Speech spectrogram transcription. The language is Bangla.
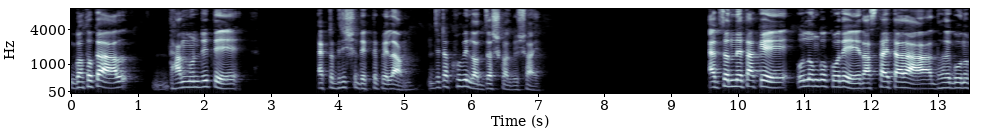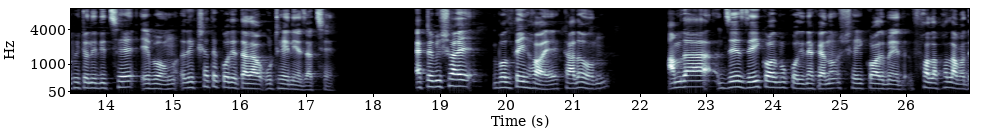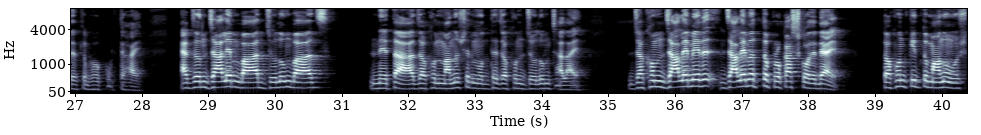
গতকাল ধানমন্ডিতে একটা দৃশ্য দেখতে পেলাম, যেটা খুবই লজ্জাস্কর বিষয়। একজন নেতাকে উলঙ্গ করে রাস্তায় তারা ধরে গণপিটনি দিচ্ছে এবং রিক্সাতে করে তারা উঠে নিয়ে যাচ্ছে। একটা বিষয় বলতেই হয়, কারণ আমরা যে যেই কর্ম করি না কেন, সেই কর্মের ফলাফল আমাদেরকে ভোগ করতে হয়। একজন জালেমবাজ, জুলুমবাজ নেতা যখন মানুষের মধ্যে যখন জুলুম চালায়, যখন জালেমের, জালেমত্ব প্রকাশ করে দেয়, তখন কিন্তু মানুষ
